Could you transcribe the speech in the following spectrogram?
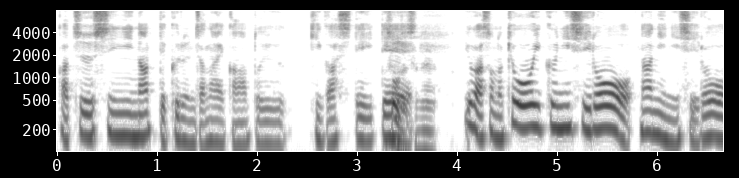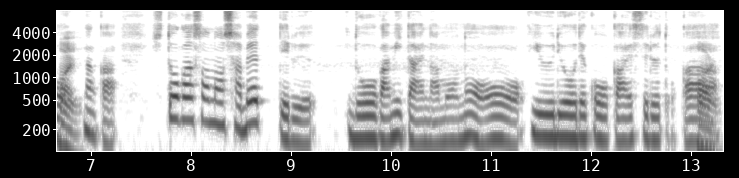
が中心になってくるんじゃないかなという気がしていて、そうですね。要はその教育にしろ、何にしろ、はい、なんか人がその喋ってる動画みたいなものを有料で公開するとか、はい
